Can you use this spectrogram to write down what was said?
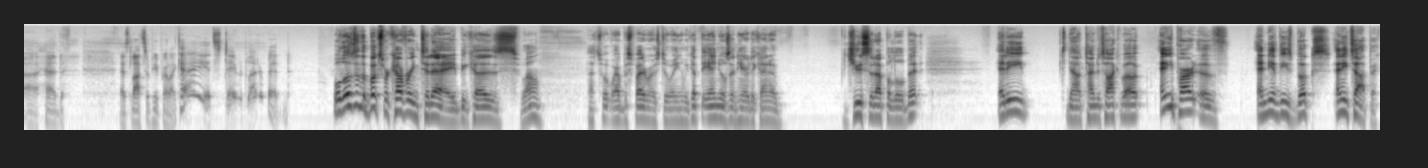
uh, head. As lots of people are like, hey, it's David Letterman. Well, those are the books we're covering today because, well, that's what Web of Spider-Man was doing. We got the annuals in here to kind of juice it up a little bit. Eddie, it's now time to talk about any part of any of these books, any topic.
